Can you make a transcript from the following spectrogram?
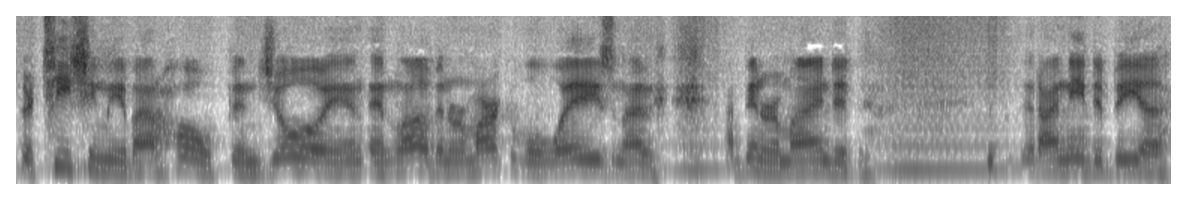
They're teaching me about hope and joy and, and love in remarkable ways, and I've, I've been reminded that I need to be a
